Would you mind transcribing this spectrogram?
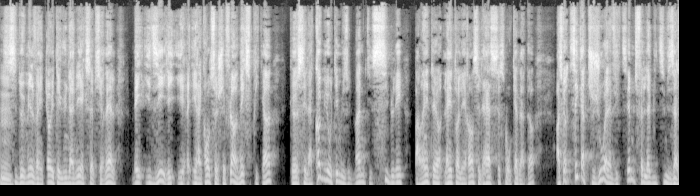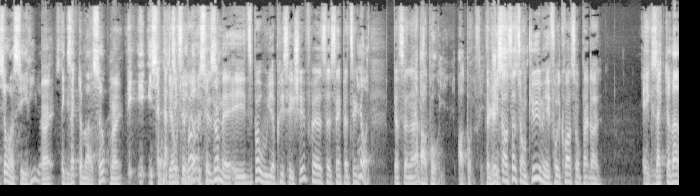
hmm. si 2021 était une année exceptionnelle. Mais il dit, il, il raconte ce chiffre-là en expliquant que c'est la communauté musulmane qui est ciblée par l'intolérance et le racisme au Canada. Parce que, tu sais, quand tu joues à la victime, tu fais de la victimisation en série. C'est exactement ça. Et, et, et, cet article-là... Excuse-moi, mais il dit pas où il a pris ses chiffres, euh, ce sympathique non, personnage? Il parle pas. Il parle pas. Il fait, fait il sort ça de son cul, mais il faut le croire sur parole. Exactement.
